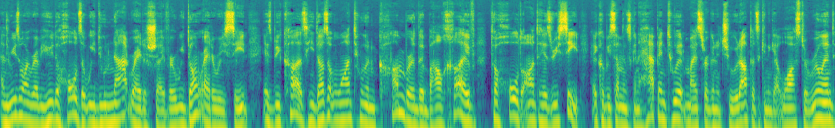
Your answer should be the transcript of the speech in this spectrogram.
And the reason why Rabbi Huda holds that we do not write a shiver, we don't write a receipt, is because he doesn't want to encumber the Baal Chayv to hold onto his receipt. It could be something's going to happen to it, mice are going to chew it up, it's going to get lost or ruined,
